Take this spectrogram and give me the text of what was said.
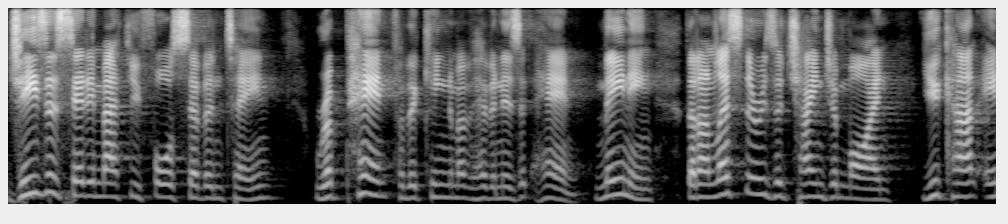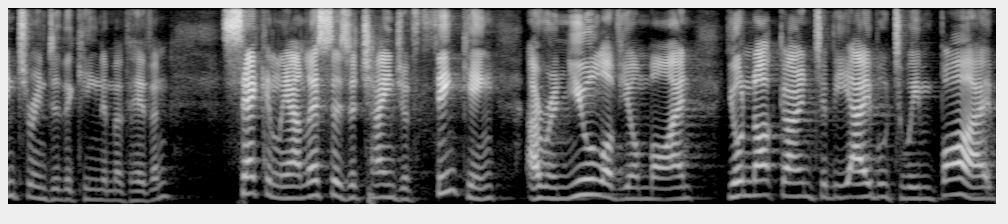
Jesus said in Matthew 4 17, repent for the kingdom of heaven is at hand, meaning that unless there is a change of mind, you can't enter into the kingdom of heaven. Secondly, unless there's a change of thinking, a renewal of your mind, you're not going to be able to imbibe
